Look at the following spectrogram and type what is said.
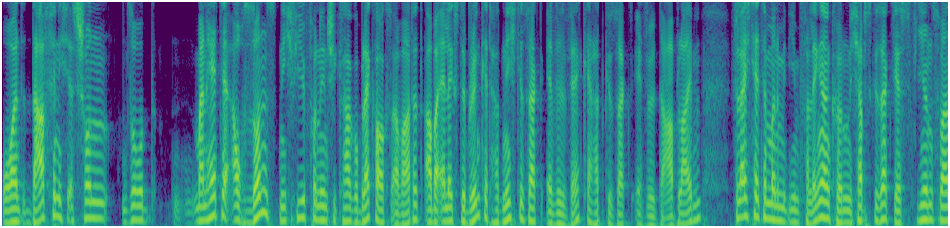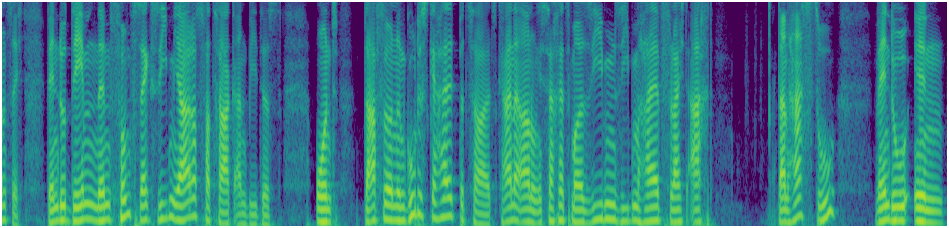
Und da finde ich es schon so, man hätte auch sonst nicht viel von den Chicago Blackhawks erwartet, aber Alex DeBrinket hat nicht gesagt, er will weg, er hat gesagt, er will da bleiben. Vielleicht hätte man mit ihm verlängern können. Ich habe es gesagt, er ist 24. Wenn du dem einen 5, 6, 7 Jahresvertrag anbietest und dafür ein gutes Gehalt bezahlst, keine Ahnung, ich sage jetzt mal 7, 7,5, vielleicht 8, dann hast du, wenn du in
